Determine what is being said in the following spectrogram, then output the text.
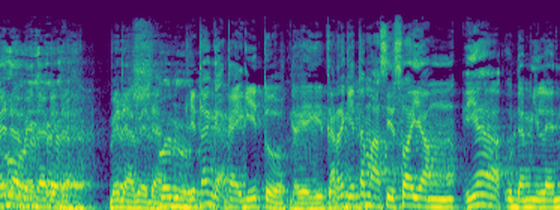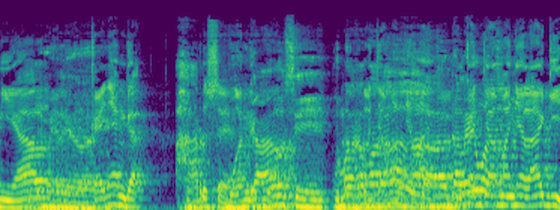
beda, Oh, beda, beda, beda, beda. Waduh. Kita nggak kayak gitu. Nggak kayak gitu. Karena kita mahasiswa yang ya udah milenial, kayaknya nggak harus ya. Bukan- Enggak harus sih. Udah bukan zamannya lagi. Bukan zamannya lagi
